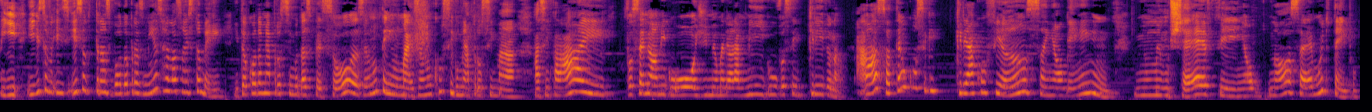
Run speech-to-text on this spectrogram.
E, e isso, isso transbordou para as minhas relações também. Então, quando eu me aproximo das pessoas, eu não tenho mais, eu não consigo me aproximar assim, falar, ai, você é meu amigo hoje, meu melhor amigo, você é incrível, não. Nossa, até eu conseguir criar confiança em alguém, em um, um chefe, em algo. Nossa, é muito tempo.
